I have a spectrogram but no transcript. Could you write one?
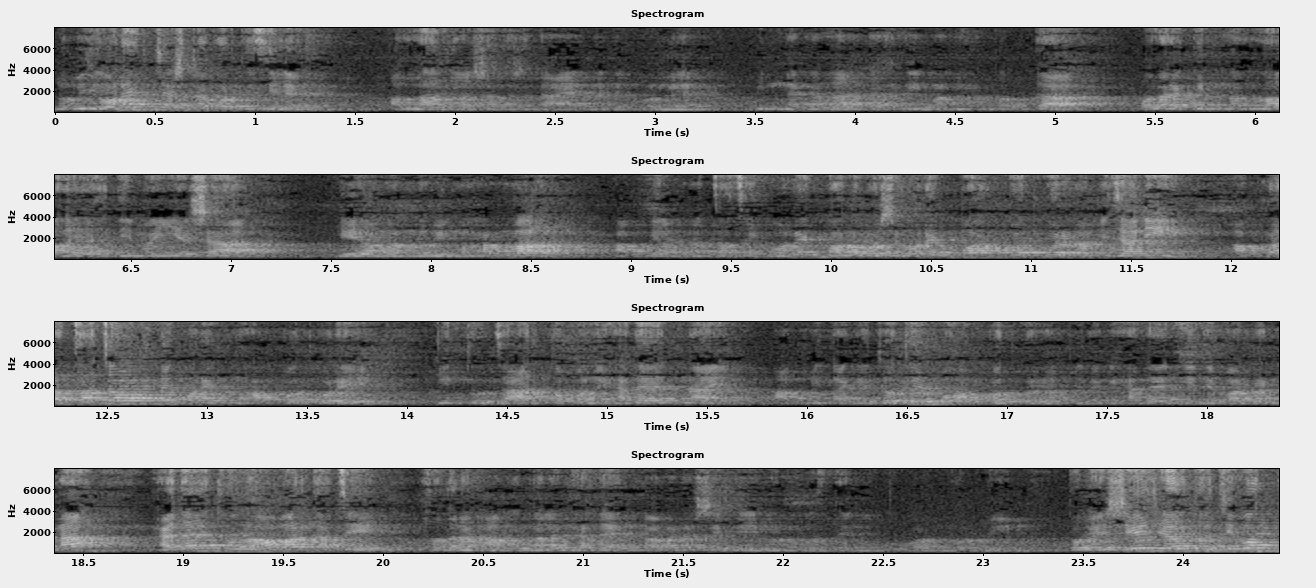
নবীজি অনেক চেষ্টা করতেছিলেন। আল্লাহ তাআলার সাথে সাথে আয়াত করলেন, ইন্নাকা লা তাহদি মান আহবাবতা, ওয়ালাকিন্নাল্লাহা ইয়াহদি মান ইয়াশা। হে আমার নবী মুহাম্মদ, আপনি আপনার চাচাকে অনেক ভালোবাসেন, অনেক মহব্বত করেন, আমি জানি আপনার চাচাও আপনাকে অনেক মহব্বত করে, কিন্তু যার কপালে হেদায়েত নাই, আপনি তাকে যতই মহব্বত করেন, আপনি তাকে হেদায়েত দিতে পারবেন না। হেদায়েত হলো আমার কাছে, সুতরাং আবু তালেব হেদায়েত পাবে না, সে বেঈমান অবস্থায় মৃত্যুবরণ করবে। তবে সে যেহেতু জীবন্ত,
